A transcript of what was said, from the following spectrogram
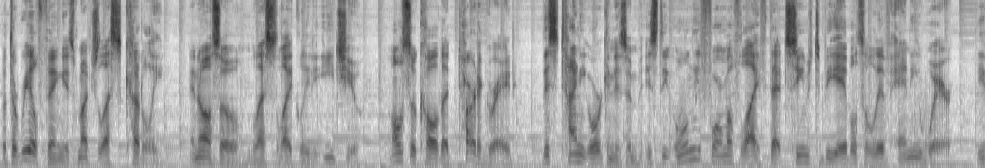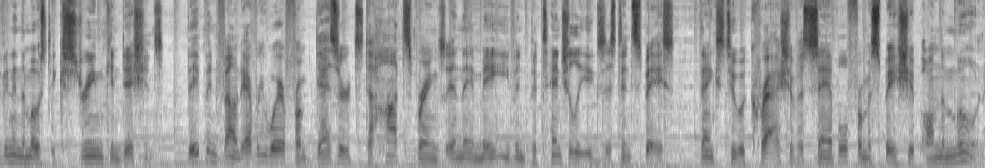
but the real thing is much less cuddly and also less likely to eat you. Also called a tardigrade, this tiny organism is the only form of life that seems to be able to live anywhere, even in the most extreme conditions. They've been found everywhere from deserts to hot springs, and they may even potentially exist in space, thanks to a crash of a sample from a spaceship on the moon.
